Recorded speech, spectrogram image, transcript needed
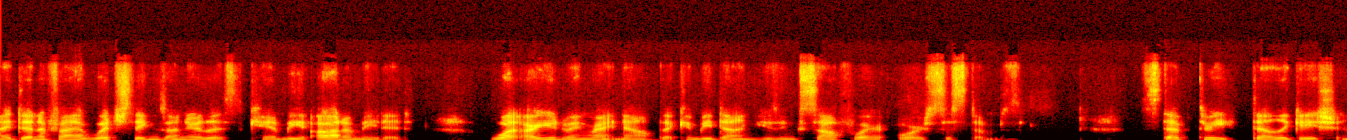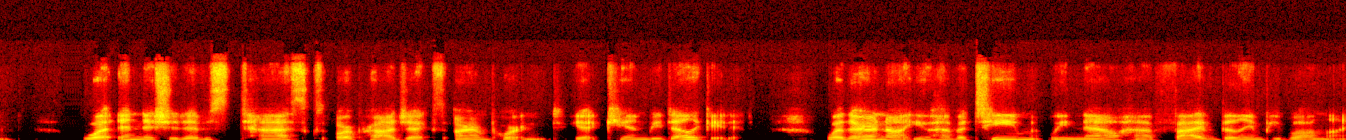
Identify which things on your list can be automated. What are you doing right now that can be done using software or systems? Step three, delegation. What initiatives, tasks, or projects are important yet can be delegated? Whether or not you have a team, we now have 5 billion people online.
